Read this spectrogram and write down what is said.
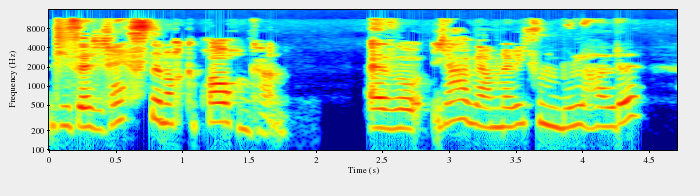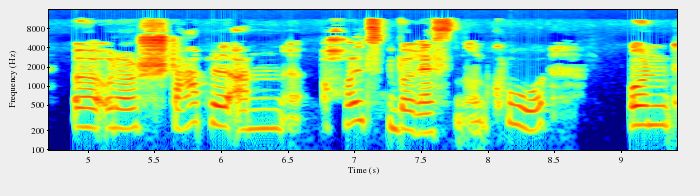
diese Reste noch gebrauchen kann. Also ja, wir haben eine riesen Müllhalde äh, oder Stapel an Holzüberresten und Co. Und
